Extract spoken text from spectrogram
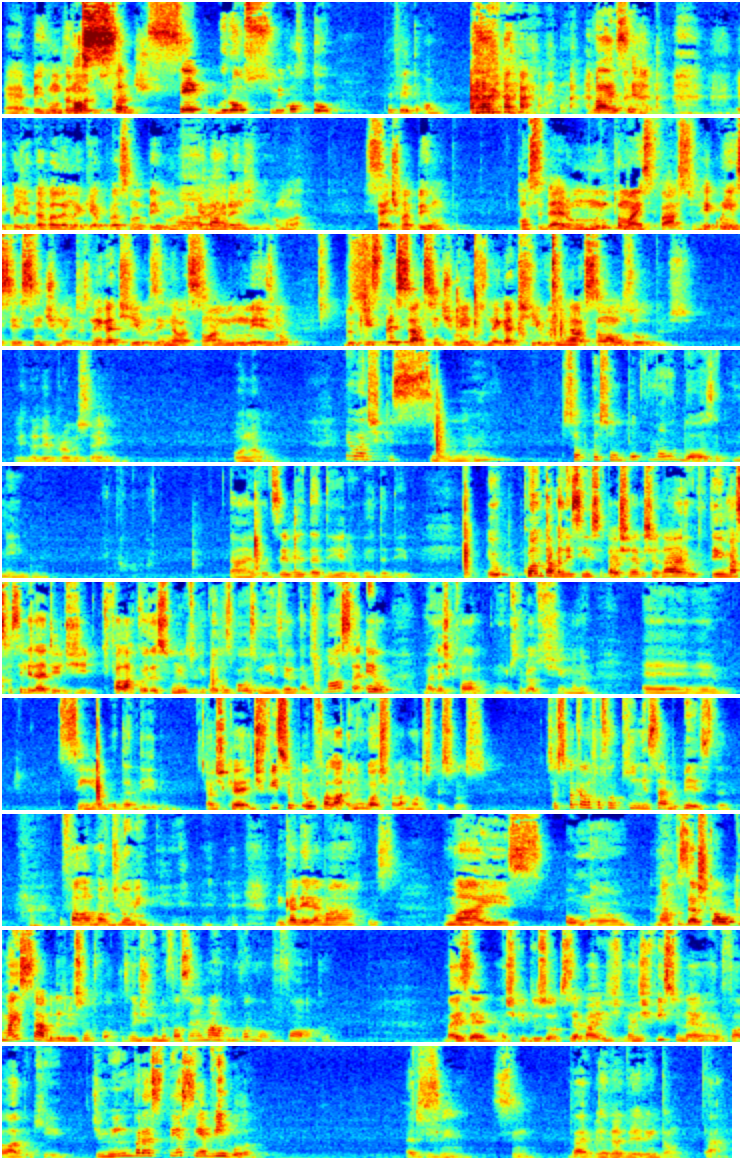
É, pergunta Nossa, número 7. seco, grosso, me cortou. Perfeito, tá bom. Vai, É que eu já tava lendo aqui a próxima pergunta, Ah, que ela é vai. grandinha. Vamos lá. Sétima pergunta. Considero muito mais fácil reconhecer sentimentos negativos em relação a mim mesma do que expressar sentimentos negativos em relação aos outros. Verdadeiro pra você, hein? Ou não? Eu acho que sim. Só porque eu sou um pouco maldosa comigo. Tá, eu vou dizer verdadeiro, verdadeiro. Eu, quando tava nesse início, eu tava achando, ah, eu tenho mais facilidade de falar coisas ruins do que coisas boas minhas. Eu tava tipo, nossa, eu. Mas acho que falava muito sobre autoestima, né? É... Sim, é verdadeiro. Acho que é difícil eu falar. Eu não gosto de falar mal das pessoas. Só se for aquela fofoquinha, sabe? Besta. Ou falar mal de homem. Brincadeira, Marcos. Mas. Ou não. Marcos, eu acho que é o que mais sabe das minhas fofocas. Antes de dormir, eu falo assim: ai, Marcos, me conta uma fofoca. Mas é, acho que dos outros é mais, mais difícil, né? Eu falar do que. De mim parece que tem assim, é vírgula. É vírgula. Sim, sim. Vai, vai. Verdadeiro, então. Tá.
